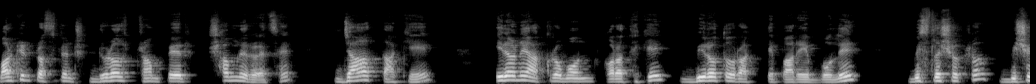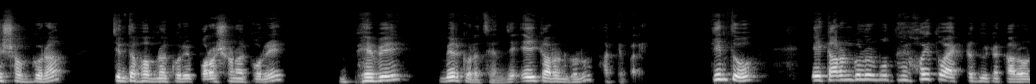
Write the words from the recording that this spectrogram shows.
মার্কিন প্রেসিডেন্ট ডোনাল্ড ট্রাম্পের সামনে রয়েছে, যা তাকে ইরানে আক্রমণ করা থেকে বিরত রাখতে পারে বলে বিশ্লেষকরা, বিশেষজ্ঞরা চিন্তা ভাবনা করে, পড়াশোনা করে ভেবে বের করেছেন যে এই কারণগুলো থাকতে পারে। কিন্তু এই কারণগুলোর মধ্যে হয়তো একটা, দুইটা কারণ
